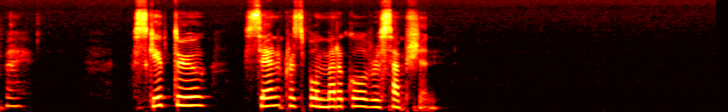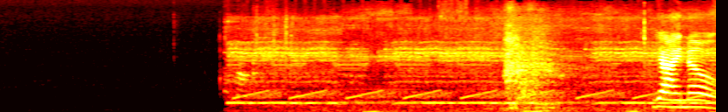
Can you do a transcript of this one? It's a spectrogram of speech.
Bay. Escape through San Cristobal Medical Reception. Yeah, I know.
